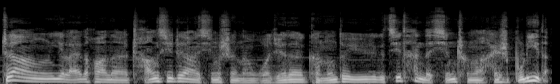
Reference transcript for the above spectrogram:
这样一来的话呢，长期这样行驶呢，我觉得可能对于这个积碳的形成啊，还是不利的。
